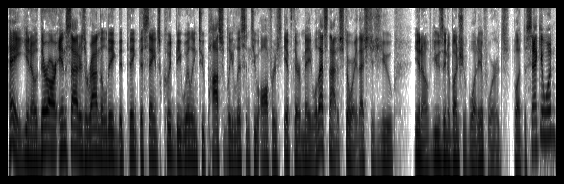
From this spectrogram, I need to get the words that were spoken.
"Hey, you know, there are insiders around the league that think the Saints could be willing to possibly listen to offers if they're made." Well, that's not a story. That's just you, you know, using a bunch of what if words. But the second one,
